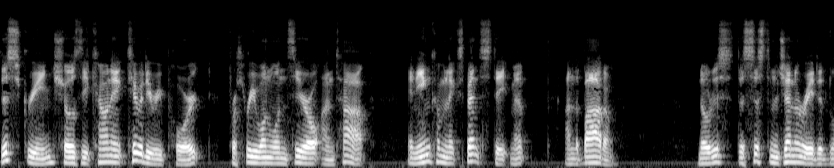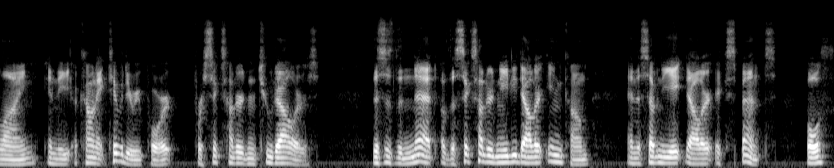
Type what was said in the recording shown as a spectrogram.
This screen shows the account activity report for 3110 on top and the income and expense statement on the bottom. Notice the system generated line in the account activity report for $602. This is the net of the $680 income and the $78 expense, both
